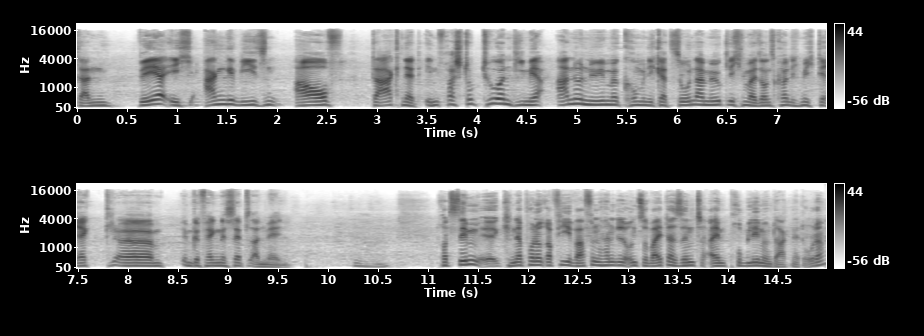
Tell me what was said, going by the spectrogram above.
dann wäre ich angewiesen auf Darknet-Infrastrukturen, die mir anonyme Kommunikation ermöglichen, weil sonst könnte ich mich direkt äh, im Gefängnis selbst anmelden. Mhm. Trotzdem, äh, Kinderpornografie, Waffenhandel und so weiter sind ein Problem im Darknet, oder?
